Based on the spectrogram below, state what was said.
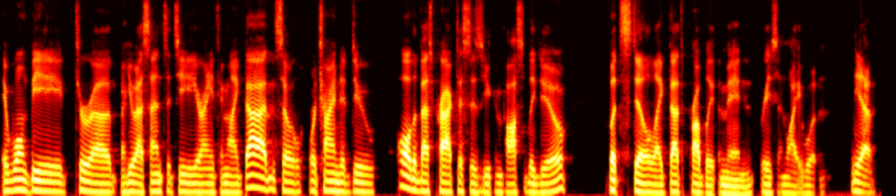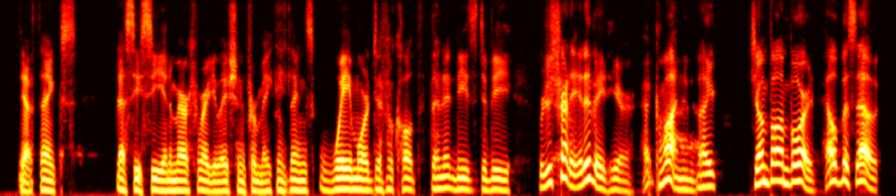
it won't be through a, US entity or anything like that. And so we're trying to do all the best practices you can possibly do. But still, like that's probably the main reason why you wouldn't. Yeah. Yeah. Thanks. SEC and American regulation for making things way more difficult than it needs to be. We're just trying to innovate here. Come on. Like, jump on board, help us out.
